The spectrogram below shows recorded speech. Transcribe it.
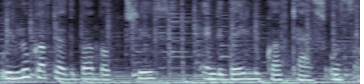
We look after the Babab trees and they look after us also.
